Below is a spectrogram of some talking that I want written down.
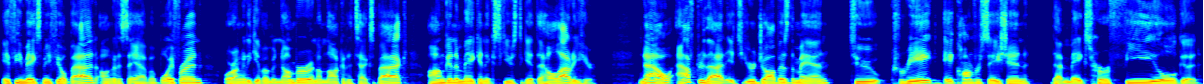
If he makes me feel bad, I'm going to say I have a boyfriend or I'm going to give him a number and I'm not going to text back. I'm going to make an excuse to get the hell out of here. Now, after that, it's your job as the man to create a conversation that makes her feel good.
